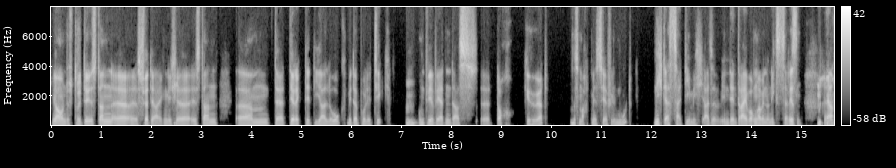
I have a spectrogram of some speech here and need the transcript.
ja, und das dritte ist dann, äh, das vierte eigentlich, äh, ist dann ähm, der direkte Dialog mit der Politik. Mhm. Und wir werden das äh, doch gehört. Das macht mir sehr viel Mut. Nicht erst seitdem ich, also in den drei Wochen habe ich noch nichts zerrissen. ja,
